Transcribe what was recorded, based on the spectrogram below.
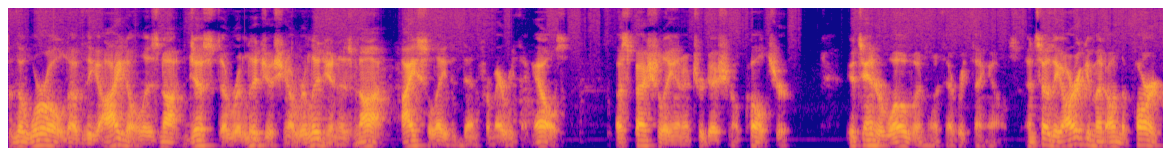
The world of the idol is not just a religious, you know, religion is not isolated then from everything else, especially in a traditional culture. It's interwoven with everything else. And so the argument on the part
